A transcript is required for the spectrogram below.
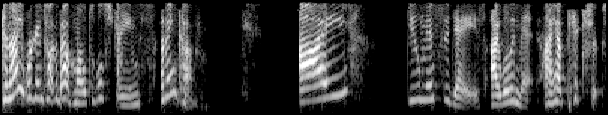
tonight we're going to talk about multiple streams of income. I do miss the days, I will admit. I have pictures.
